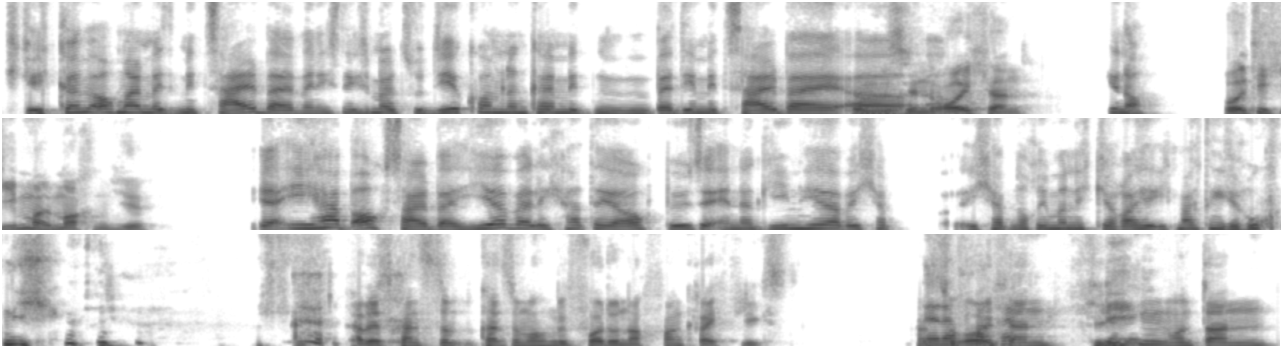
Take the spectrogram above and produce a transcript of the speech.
Ich, ich kann auch mal mit, mit Salbei, wenn ich das nächste Mal zu dir komme, dann kann ich mit, bei dir mit Salbei. Äh, ein bisschen räuchern. Genau. Wollte ich immer mal machen hier. Ja, ich habe auch Salbei hier, weil ich hatte ja auch böse Energien hier, aber ich habe ich hab noch immer nicht geräuchert. Ich mag den Geruch nicht. aber das kannst du, kannst du machen, bevor du nach Frankreich fliegst. Kannst ja, du räuchern, fliegen und dann.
